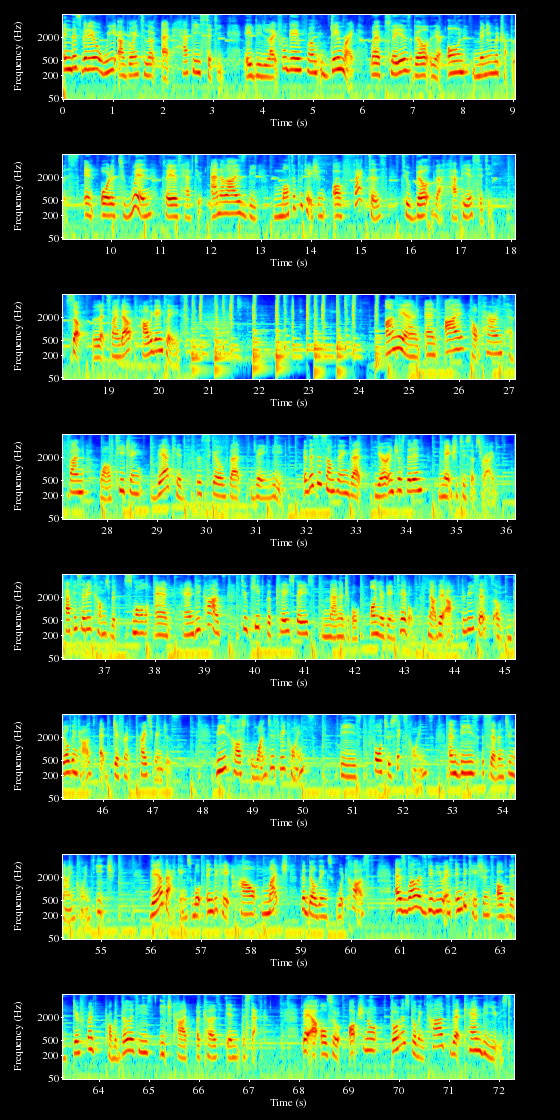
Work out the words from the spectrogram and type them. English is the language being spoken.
In this video, we are going to look at Happy City, a delightful game from Gamewright where players build their own mini metropolis. In order to win, players have to analyze the multiplication of factors to build the happier city. So let's find out how the game plays. I'm Ly-ann and I help parents have fun while teaching their kids the skills that they need. If this is something that you're interested in, make sure to subscribe. Happy City comes with small and handy cards to keep the play space manageable on your game table. Now there are three sets of building cards at different price ranges. These cost 1 to 3 coins, these 4 to 6 coins, and these 7 to 9 coins each. Their backings will indicate how much the buildings would cost, as well as give you an indication of the different probabilities each card occurs in the stack. There are also optional bonus building cards that can be used.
